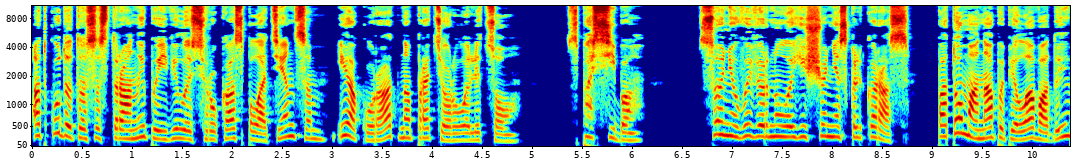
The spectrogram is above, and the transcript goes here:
Откуда-то со стороны появилась рука с полотенцем и аккуратно протерла лицо. «Спасибо». Соню вывернула еще несколько раз. Потом она попила воды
